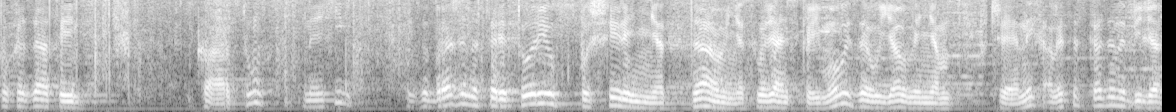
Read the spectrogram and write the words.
показати карту, на якій зображено територію поширення давньослов'янської мови за уявленням вчених, але це сказано біля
